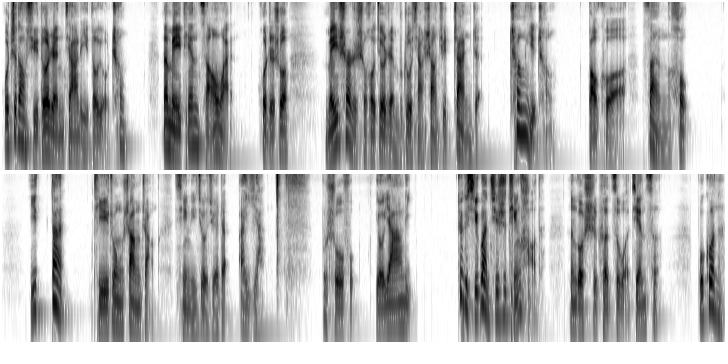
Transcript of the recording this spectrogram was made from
我知道许多人家里都有秤，那每天早晚。或者说没事的时候就忍不住想上去站着撑一撑，包括饭后，一旦体重上涨，心里就觉着哎呀不舒服，有压力。这个习惯其实挺好的，能够时刻自我监测。不过呢，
